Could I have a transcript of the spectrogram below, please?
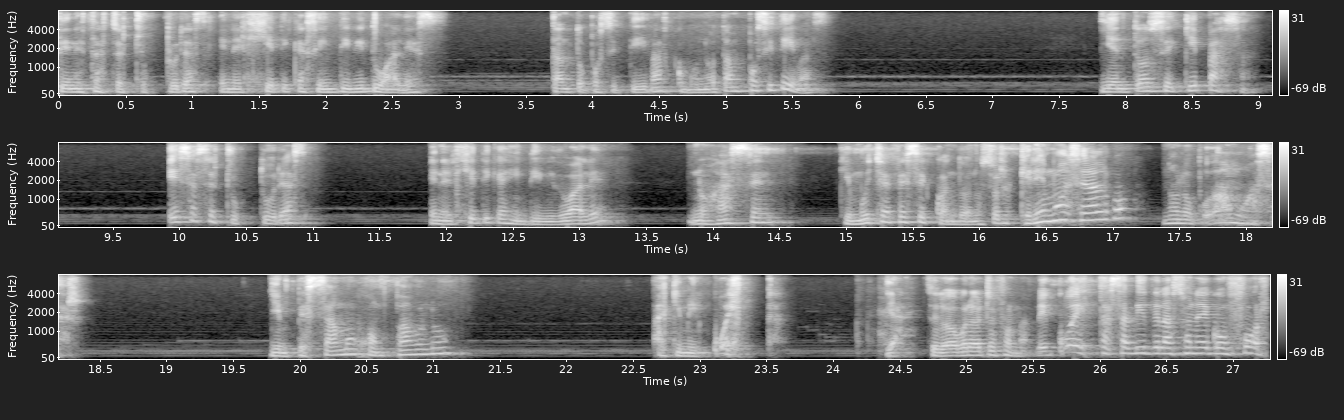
tiene estas estructuras energéticas individuales, tanto positivas como no tan positivas. Y entonces, ¿qué pasa? Esas estructuras energéticas individuales nos hacen que muchas veces cuando nosotros queremos hacer algo, no lo podamos hacer. Y empezamos, Juan Pablo, a que me cuesta. Ya, se lo voy a poner de otra forma. Me cuesta salir de la zona de confort.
